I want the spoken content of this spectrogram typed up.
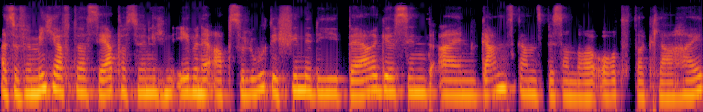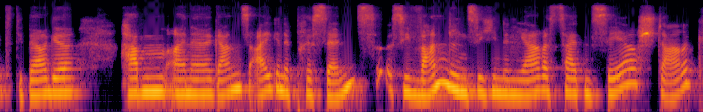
Also für mich auf der sehr persönlichen Ebene absolut. Ich finde, die Berge sind ein ganz, ganz besonderer Ort der Klarheit. Die Berge haben eine ganz eigene Präsenz. Sie wandeln sich in den Jahreszeiten sehr stark,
